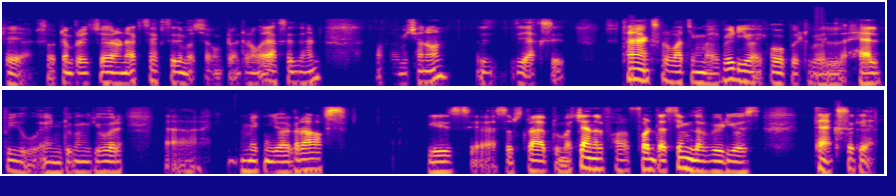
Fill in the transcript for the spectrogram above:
here. So temperature on x-axis, content on y-axis, and emission on z-axis. So thanks for watching my video. I hope it will help you in doing your uh, making your graphs. Please uh, subscribe to my channel for further similar videos. Thanks again.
